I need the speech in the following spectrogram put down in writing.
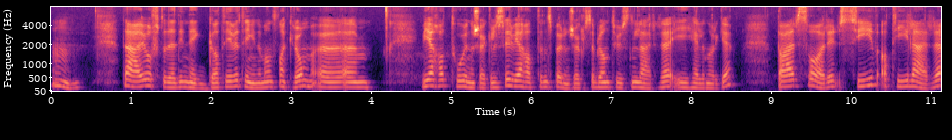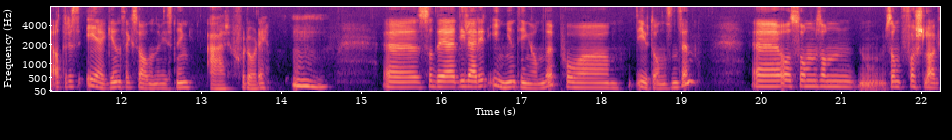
Mm. Det er jo ofte det de negative tingene man snakker om. Eh, vi har hatt to undersøkelser. Vi har hatt en spørreundersøkelse blant 1000 lærere i hele Norge. Der svarer syv av ti lærere at deres egen seksualundervisning er for dårlig. Mm. Så det, de lærer ingenting om det på, i utdannelsen sin. Eh, og som, som, som, forslag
